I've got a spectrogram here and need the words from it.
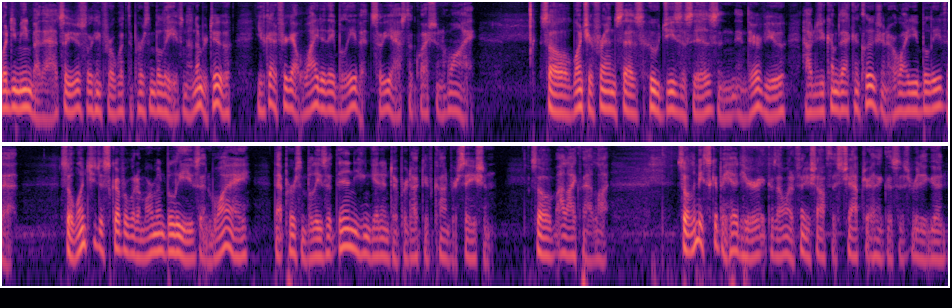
what do you mean by that? So you're just looking for what the person believes. Now, number two, you've got to figure out why do they believe it. So you ask the question why. So once your friend says who Jesus is, and in their view, how did you come to that conclusion, or why do you believe that? So once you discover what a Mormon believes and why that person believes it, then you can get into a productive conversation. So I like that a lot. So let me skip ahead here because I want to finish off this chapter. I think this is really good.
